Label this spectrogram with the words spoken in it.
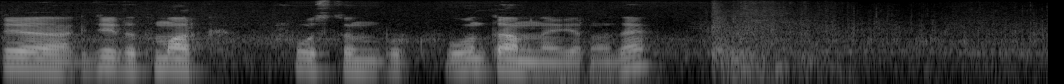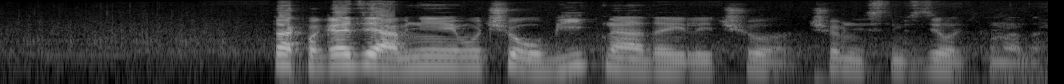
Так, где этот Марк Фостенбург? Вон там, наверное, да? Так, погоди, а мне его что, убить надо или что? Что мне с ним сделать-то надо?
